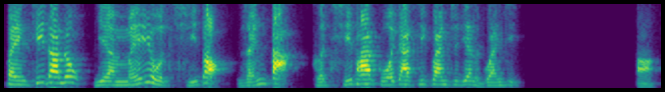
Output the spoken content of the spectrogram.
本题当中也没有提到人大和其他国家机关之间的关系啊。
